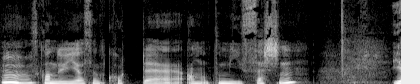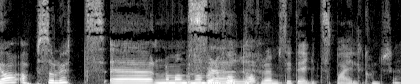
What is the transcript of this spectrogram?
Så kan du gi oss en kort eh, anatomisession. Ja, absolutt. Eh, når man Og nå ser burde folk ta frem sitt eget speil, kanskje.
